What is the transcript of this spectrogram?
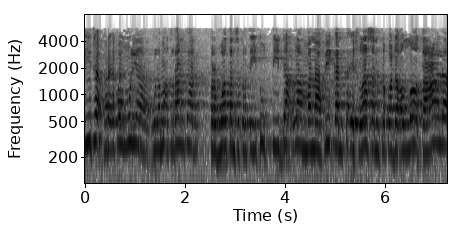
Tidak para ikhwan yang mulia, ulama terangkan perbuatan seperti itu tidaklah menafikan keikhlasan kepada Allah taala.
